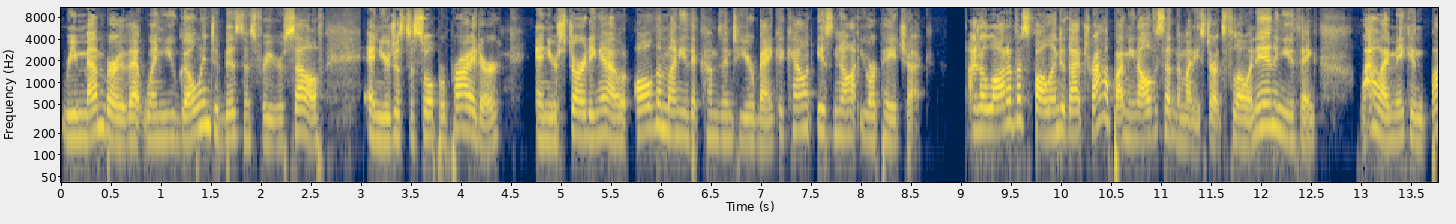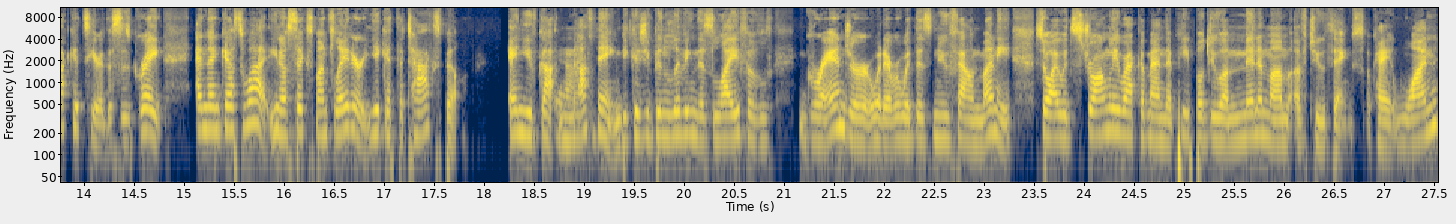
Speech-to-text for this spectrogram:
Remember that when you go into business for yourself and you're just a sole proprietor and you're starting out all the money that comes into your bank account is not your paycheck and a lot of us fall into that trap. I mean, all of a sudden the money starts flowing in and you think, wow, I'm making buckets here. This is great. And then guess what? You know, six months later, you get the tax bill and you've got yeah. nothing because you've been living this life of grandeur or whatever with this newfound money. So I would strongly recommend that people do a minimum of two things. Okay. One,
